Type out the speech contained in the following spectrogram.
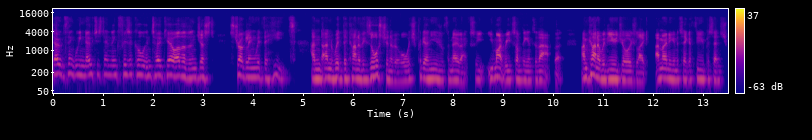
don't think we noticed anything physical in Tokyo other than just struggling with the heat and and with the kind of exhaustion of it all, which is pretty unusual for Novak. So you, you might read something into that, but I'm kind of with you, George. Like, I'm only going to take a few percentage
